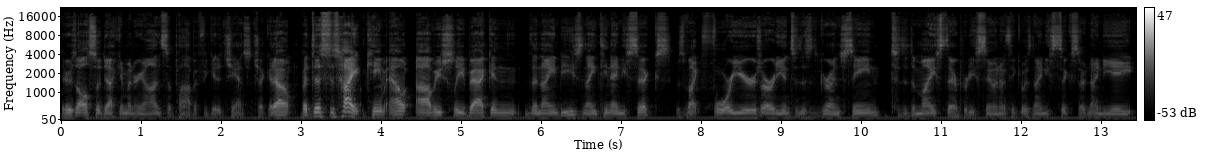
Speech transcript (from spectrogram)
There's also a documentary on Sub Pop if you get a chance to check it out. But this is Hype. Came out obviously back in the 90s, 1996. It was like four years already into this grunge scene to the demise there pretty soon. I think it was 96 or 98.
